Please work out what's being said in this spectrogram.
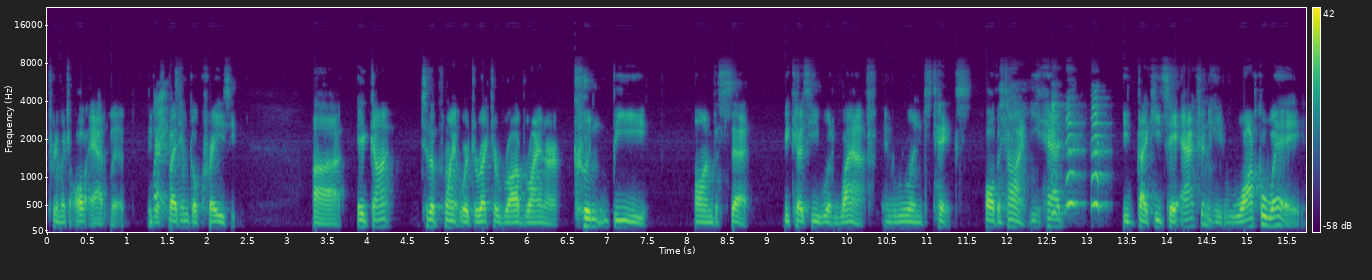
pretty much all ad libbed. They just let him go crazy. Uh, it got to the point where director Rob Reiner couldn't be on the set because he would laugh and ruin takes all the time. He had he like he'd say action, he'd walk away,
